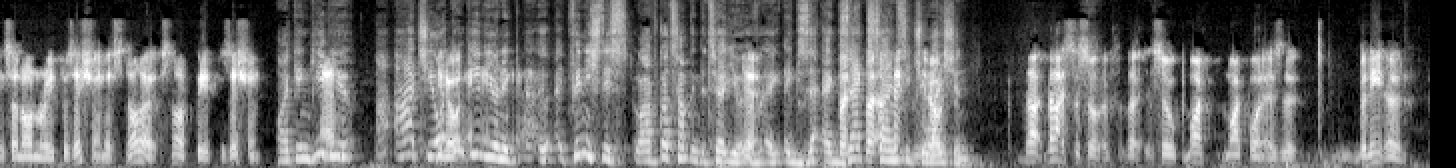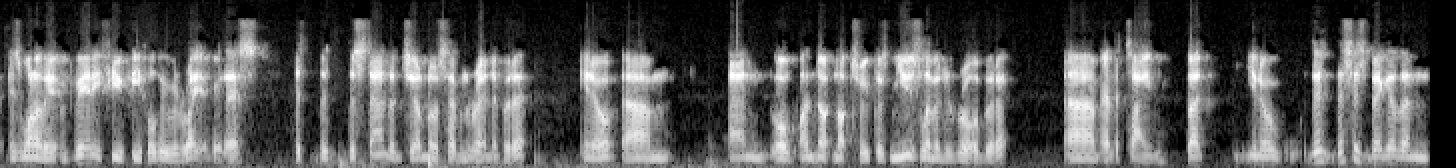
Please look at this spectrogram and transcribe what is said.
it's an honorary position. It's not a it's not a paid position. I can give And, you, Archie. you I know, can give you an. Uh, finish this. I've got something to tell you. Yeah. exa- exact but I same think, you know, situation. That that's the sort of that, so my my point is that Bonita is one of the very few people who would write about this. The, the, the standard journals haven't written about it, you know, um, and well, not not true because News Limited wrote about it um, at the time. But you know, this, this is bigger than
